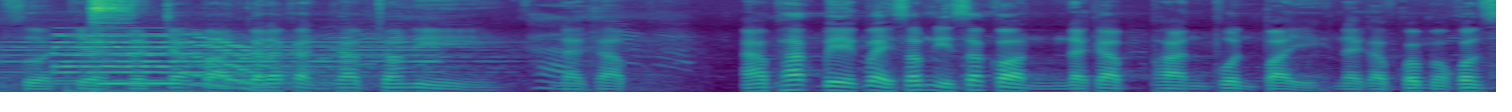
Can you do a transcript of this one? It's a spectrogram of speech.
ดสวดแจกเงินจักบาทก็แล้วกันครับช่องนี้ค่ะนะครับอาพักเบรกไว้ซ้ำนีสักก่อนนะครับ ผ่านพ้นไปนะครับก็หมอคอนเสิร์ต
